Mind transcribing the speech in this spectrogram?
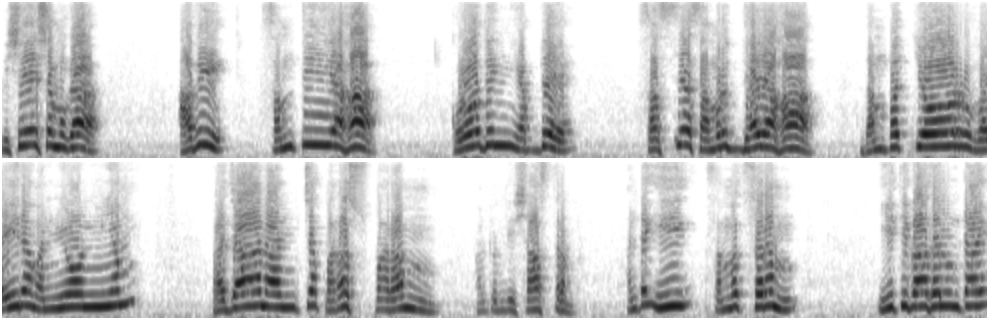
విశేషముగా అవి సంతీయ క్రోధిన్యబ్దే సస్య సమృద్ధయ దంపత్యోర్వైరమన్యోన్యం ప్రజానాంచ పరస్పరం అంటుంది శాస్త్రం. అంటే ఈ సంవత్సరం ఈతి బాధలుంటాయి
